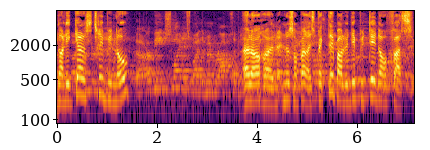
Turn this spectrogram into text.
dans les 15 tribunaux alors euh, ne sont pas respectés par le député d'en face.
